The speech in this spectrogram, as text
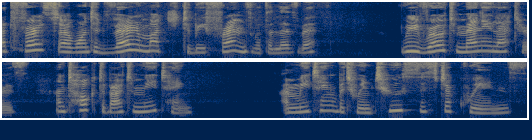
At first I wanted very much to be friends with Elizabeth. We wrote many letters and talked about a meeting. A meeting between two sister queens.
